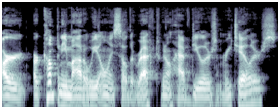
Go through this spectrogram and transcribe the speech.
our our company model, we only sell direct. We don't have dealers and retailers.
